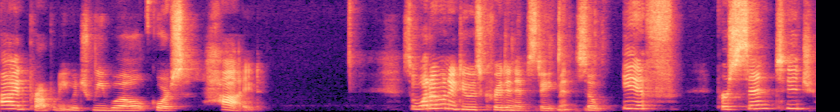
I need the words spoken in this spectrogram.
hide property, which we will, of course, hide. So what I want to do is create an if statement. So if percentage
